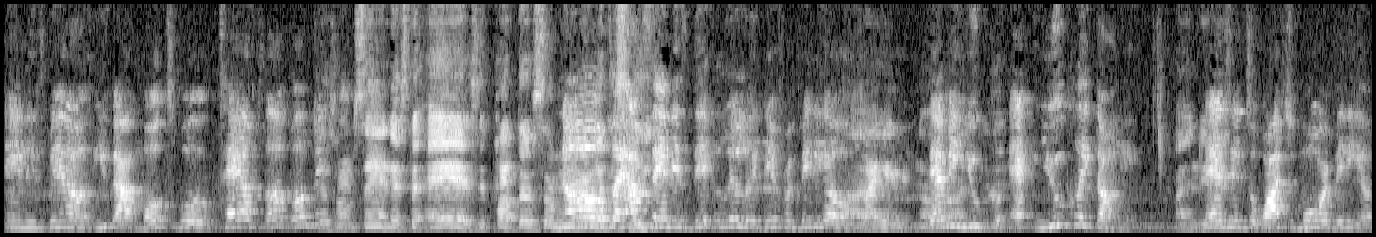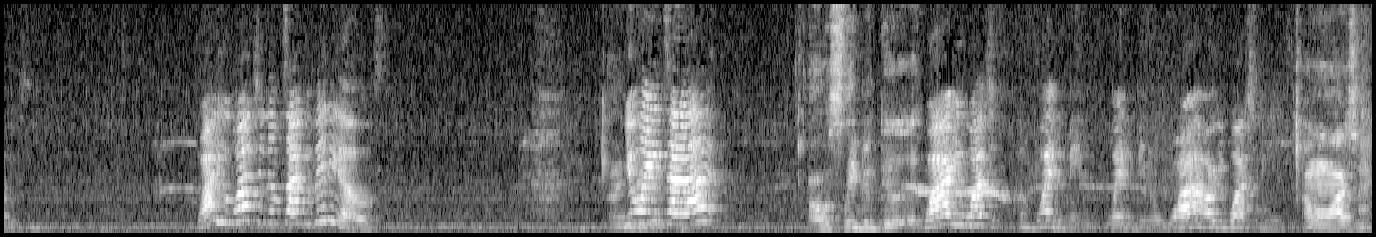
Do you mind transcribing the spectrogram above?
and it's been on. You got multiple tabs up of it. That's what I'm saying. That's the ads. It popped up I No, but I'm saying it's di- literally different videos I right here. no, that means you cl- eh, you clicked on it as that. in to watch more videos. Why are you watching them type of videos? You ain't tired? I was sleeping good. Why are you watching? Wait a minute. Wait a minute. Why are you watching this? I wasn't watching it.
